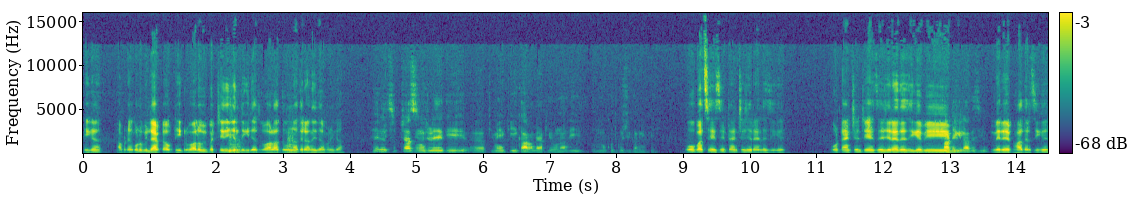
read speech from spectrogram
ਠੀਕ ਆ? ਆਪਣੇ ਕੋਲ ਵੀ ਲੈਪਟਾਪ ਠੀਕ ਕਰਵਾ ਲਓ ਵੀ ਬੱਚੇ ਦੀ ਜ਼ਿੰਦਗੀ ਦਾ ਸਵਾਲ ਆ ਦੋਨਾਂ ਤਰ੍ਹਾਂ ਦੀ ਦਾ ਆਪਣੀ ਦਾ। ਫਿਰ ਸੁੱਚਾ ਸਿੰਘ ਜਿਹੜੇ ਕਿ ਅਹ, ਕਿਵੇਂ ਕੀ ਕਾਰਨ ਲਿਆ ਕਿ ਉਹਨਾਂ ਦੀ ਉਹਨੂੰ ਖੁਦਕੁਸ਼ੀ ਕਰਨੀ ਪਈ? ਉਹ ਬਸ ਇਸੇ ਟੈਨਸ਼ਨ 'ਚ ਰਹਿੰਦੇ ਸੀਗੇ। ਉਹ ਟੈਨਸ਼ਨ 'ਚ ਇਸੇ 'ਚ ਰਹਿੰਦੇ ਸੀਗੇ ਵੀ ਸਾਡੇ ਕੀ ਲੱਗਦੇ ਸੀ ਮੇਰੇ ਫਾਦਰ ਸੀਗੇ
